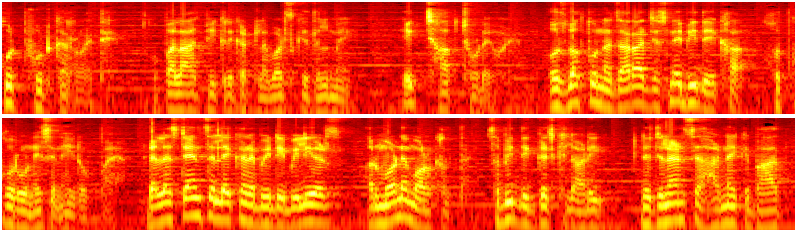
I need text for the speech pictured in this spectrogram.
फूट फूट कर रहे थे। वो पल आज भी क्रिकेट लवर्स के दिल में एक छाप छोड़े हुए। उस वक्त वो नज़ारा जिसने भी देखा, खुद को रोने से नहीं रोक पाया। डेलेस्टैन से लेकर अभी डिविलियर्स और मोर्ने मॉर्कल तक, सभी दिग्गज खिलाड़ी न्यूजीलैंड से हारने के बाद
